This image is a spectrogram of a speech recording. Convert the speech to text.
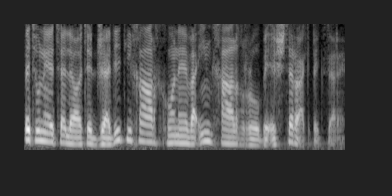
بتونه اطلاعات جدیدی خلق کنه و این خلق رو به اشتراک بگذاره.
